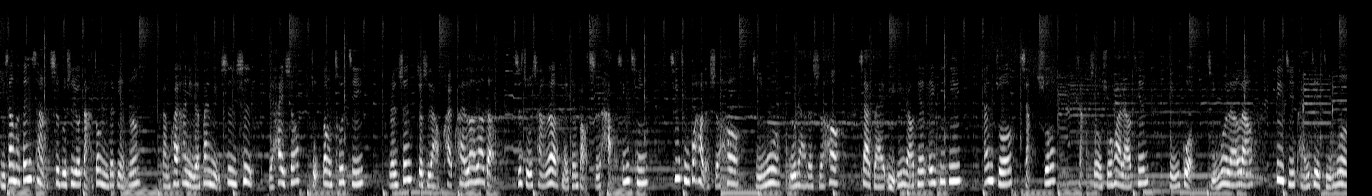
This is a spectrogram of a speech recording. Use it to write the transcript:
以上的分享是不是有打中你的点呢？赶快和你的伴侣试一试，别害羞，主动出击。人生就是要快快乐乐的，知足常乐，每天保持好心情。心情不好的时候，寂寞无聊的时候。下载语音聊天 APP，安卓享说享受说话聊天，苹果寂寞聊聊，立即排解寂寞。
